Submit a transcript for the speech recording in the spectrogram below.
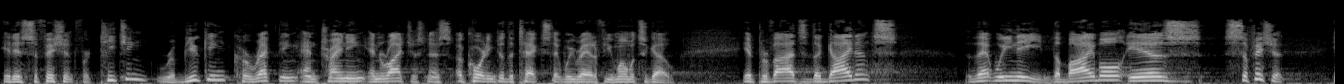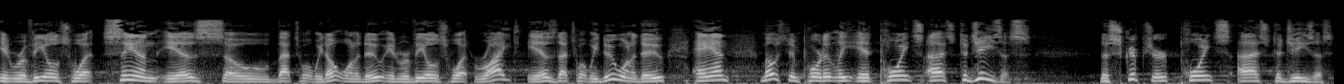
It is sufficient for teaching, rebuking, correcting, and training in righteousness according to the text that we read a few moments ago. It provides the guidance that we need. The Bible is sufficient. It reveals what sin is, so that's what we don't want to do. It reveals what right is, that's what we do want to do. And most importantly, it points us to Jesus. The scripture points us to Jesus.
